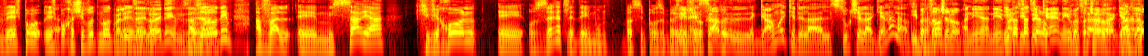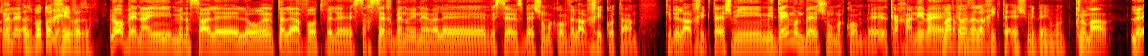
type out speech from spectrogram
ויש פה, יש פה חשיבות מאוד... אבל אה, את זה לא יודעים. זה לא יודעים, אבל אה, מיסריה כביכול אה, עוזרת לדיימון בסיפור הזה, זה ברגע שהיא נעשה לוקחת אותו. לגמרי כדי לה- סוג של להגן עליו. היא בצד נכון. שלו. אני אני הבנתי את זה שלו. כן, היא היא רוצה שלו. להגן אז עליו. בוא- ול- אז בוא תרחיב על זה. לא, בעיניי היא מנסה ל- לעורר את הלהבות ולסכסך בין רינרה ל- וסריס באיזשהו מקום ולהרחיק אותם, כדי להרחיק את האש מ- מדיימון באיזשהו מקום. אה, ככה אני רואה... מה תפס- הכוונה להרחיק את האש מדיימון? כלומר, ל-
